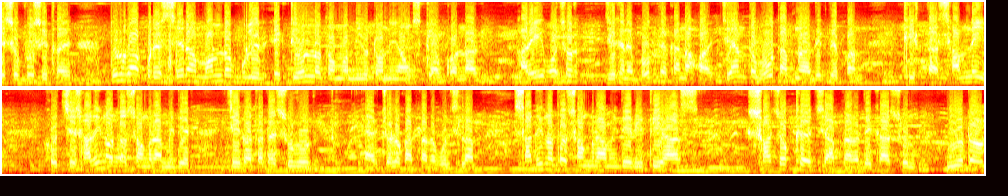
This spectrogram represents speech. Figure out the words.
এসে উপস্থিত হয়, দুর্গাপুরের সেরা মণ্ডপগুলির একটি অন্যতম নিউটন ইয়ংস ক্লাব কর্নার। আর এই বছর যেখানে ভোট দেখানো হয়, জ্যান্ত ভোট আপনারা দেখতে পান। ঠিক তার সামনেই হচ্ছে স্বাধীনতা সংগ্রামীদের যে কথাটা শুরুর এক ঝলক আপনারা বলছিলাম। স্বাধীনতা সংগ্রামীদের ইতিহাস সচক্ষে হচ্ছে আপনারা দেখে আসুন নিউটন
